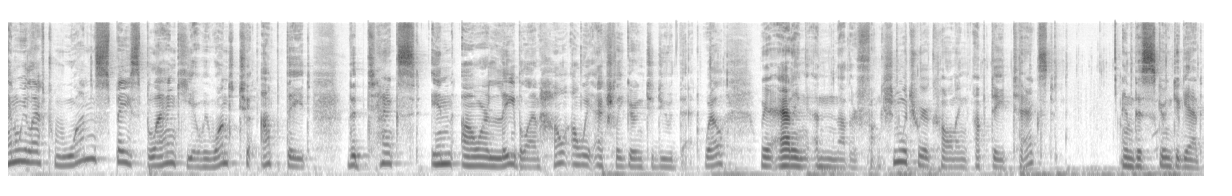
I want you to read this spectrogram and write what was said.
And we left one space blank here. We want to update the text in our label. And how are we actually going to do that? Well, we're adding another function, which we're calling update text. and this is going to get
